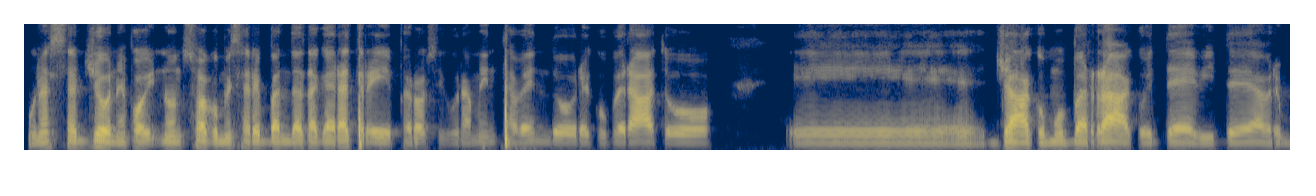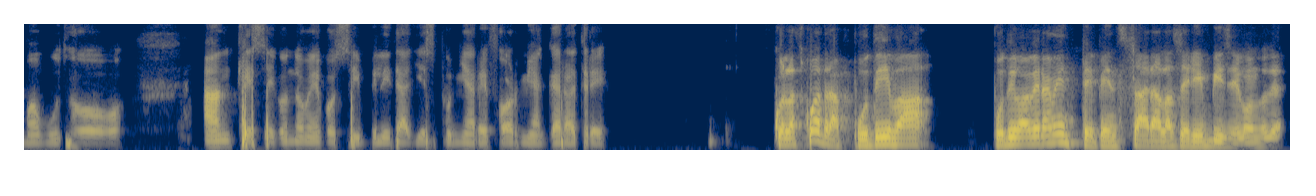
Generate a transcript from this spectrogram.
una stagione. Poi non so come sarebbe andata gara 3, però sicuramente avendo recuperato eh, Giacomo Barraco e David avremmo avuto anche secondo me possibilità di espugnare Formi a gara 3. Quella squadra poteva, poteva veramente pensare alla Serie B secondo te?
